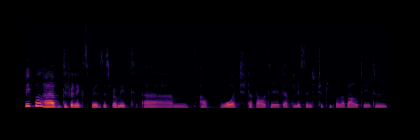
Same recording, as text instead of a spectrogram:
people have different experiences from it. Um, I've watched about it, I've listened to people about it, and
